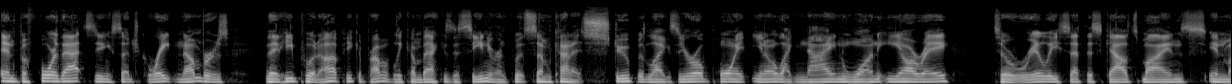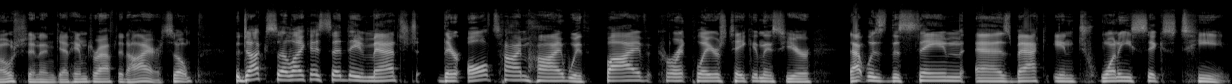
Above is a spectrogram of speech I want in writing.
and before that, seeing such great numbers that he put up, he could probably come back as a senior and put some kind of stupid like zero point, you know, like nine one ERA to really set the scouts' minds in motion and get him drafted higher. So the Ducks, uh, like I said, they've matched their all time high with five current players taken this year. That was the same as back in 2016.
